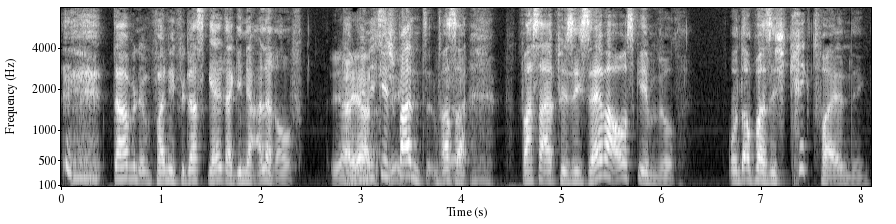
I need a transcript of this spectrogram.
da bin, vor allem für das Geld, da gehen ja alle rauf. Ja, da bin ja, ich deswegen. gespannt, was, Ja. er, was er für sich selber ausgeben wird. Und ob er sich kriegt vor allen Dingen.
